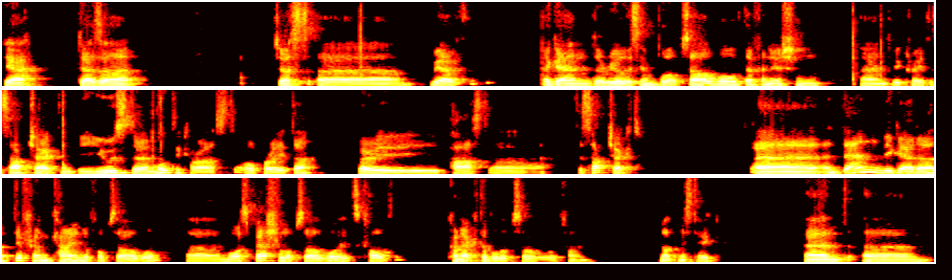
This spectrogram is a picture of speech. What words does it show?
yeah, there's a just uh, we have again the really simple observable definition and we create a subject, and we use the multicast operator where we pass uh, the subject. Uh, and then we get a different kind of observable, uh, more special observable. It's called connectable observable, if I'm not mistaken. And um,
